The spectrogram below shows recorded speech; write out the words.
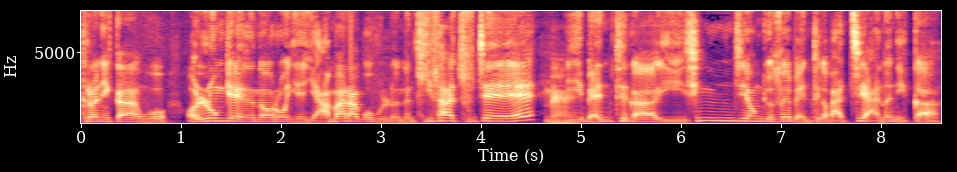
그러니까 뭐 언론계 은어로 예, 야마라고 부르는 기사 주제에 네. 이 멘트가 이 신지영 교수의 멘트가 맞지 않으니까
